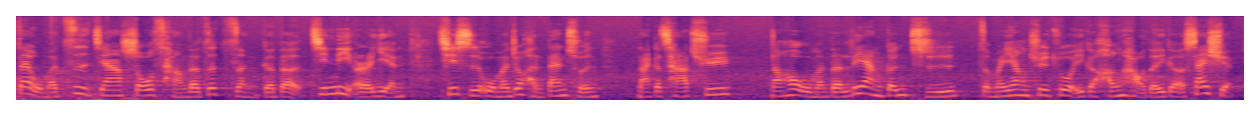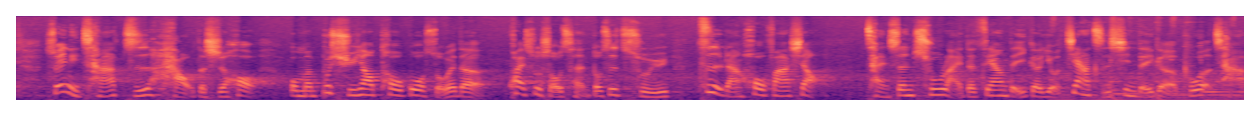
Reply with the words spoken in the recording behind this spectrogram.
在我们自家收藏的这整个的经历而言，其实我们就很单纯。哪个茶区，然后我们的量跟值怎么样去做一个很好的一个筛选？所以你茶质好的时候，我们不需要透过所谓的快速熟成，都是属于自然后发酵产生出来的这样的一个有价值性的一个普洱茶。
